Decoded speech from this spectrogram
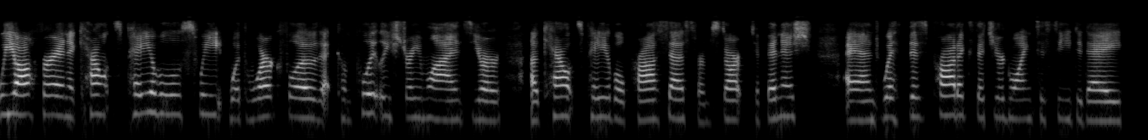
We offer an accounts payable suite with workflow that completely streamlines your accounts payable process from start to finish. And with this product that you're going to see today,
